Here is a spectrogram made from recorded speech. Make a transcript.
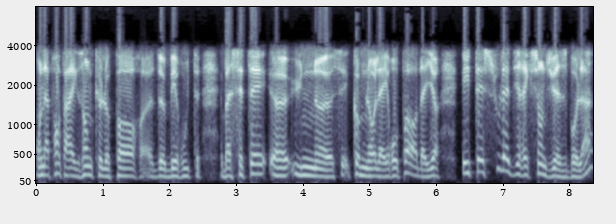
On apprend par exemple que le port de Beyrouth, eh ben, c'était euh, une, c'est comme l'aéroport d'ailleurs, était sous la direction du Hezbollah.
